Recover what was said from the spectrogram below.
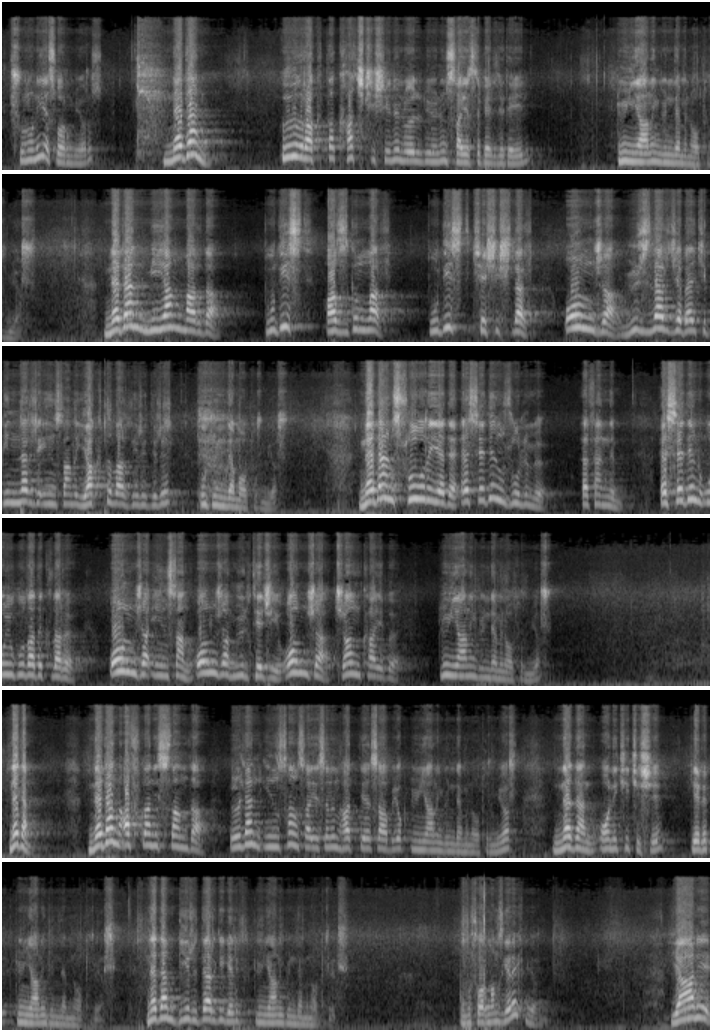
şunu niye sormuyoruz? Neden Irak'ta kaç kişinin öldüğünün sayısı belli değil? Dünyanın gündemine oturmuyor. Neden Myanmar'da Budist azgınlar, Budist keşişler onca, yüzlerce belki binlerce insanı yaktılar diri diri bu gündeme oturmuyor. Neden Suriye'de Esed'in zulmü efendim Esed'in uyguladıkları onca insan, onca mülteci, onca can kaybı dünyanın gündemine oturmuyor? Neden? Neden Afganistan'da ölen insan sayısının haddi hesabı yok dünyanın gündemine oturmuyor? Neden 12 kişi gelip dünyanın gündemine oturuyor? Neden bir dergi gelip dünyanın gündemine oturuyor? Bunu sormamız gerekmiyor mu? Yani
